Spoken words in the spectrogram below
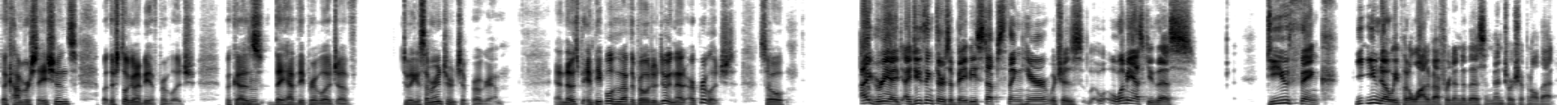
the conversations, but they're still going to be of privilege because mm-hmm. they have the privilege of doing a summer internship program. And those and people who have the privilege of doing that are privileged. So I agree. I, I do think there's a baby steps thing here, which is let me ask you this. Do you think you know we put a lot of effort into this and mentorship and all that.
